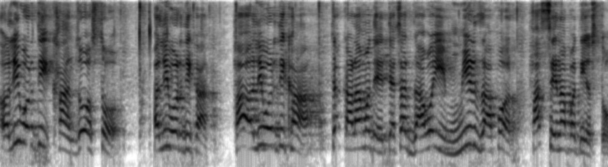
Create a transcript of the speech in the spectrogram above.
अलीवर्दी खान जो असतो अलीवर्दी खान हा अलीवर्दी खान त्या काळामध्ये त्याचा जावई मीर जाफर हा सेनापती असतो.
